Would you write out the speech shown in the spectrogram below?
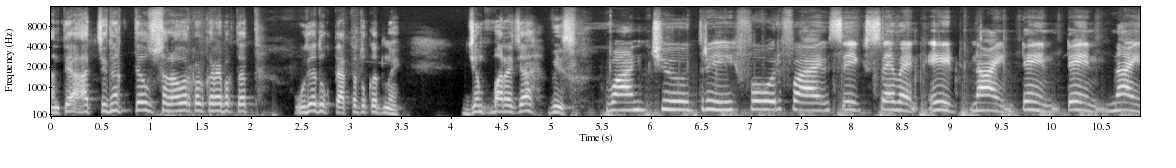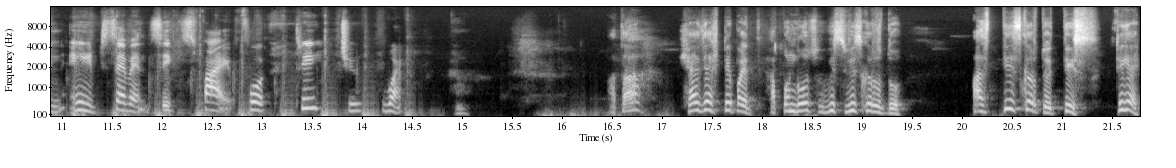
आणि ते अचानक ते सगळा वर्कआउट करायला बघतात. उद्या दुखतात आता दुखत नाही. जंप मारायच्या वीस. One, two, three, four, five, six, seven, eight, nine, ten, ten, nine, eight, seven, six, five, four, three, two, one. आता ह्या ज्या स्टेप आहेत आपण रोज वीस वीस करत होतो. आज तीस करतोय तीस. ठीक आहे?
